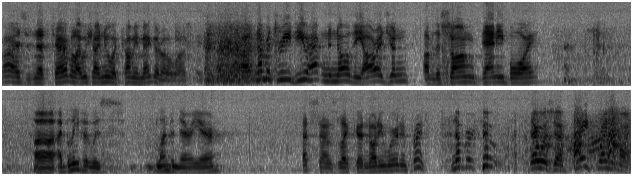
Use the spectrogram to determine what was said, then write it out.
Oh, this is not that terrible. I wish I knew what Kami Meguro was. uh, number three, do you happen to know the origin of the song Danny Boy? Uh, I believe it was London Derriere. That sounds like a naughty word in French. Number two, there was a great friend of mine.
